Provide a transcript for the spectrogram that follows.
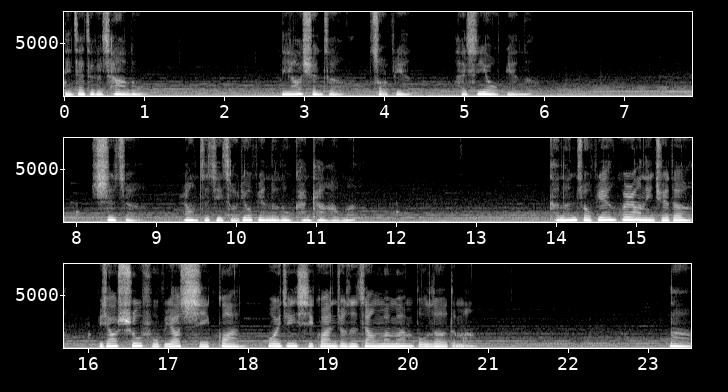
你在这个岔路，你要选择左边还是右边呢？试着让自己走右边的路看看好吗？可能左边会让你觉得比较舒服，比较习惯。我已经习惯就是这样闷闷不乐的吗？那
